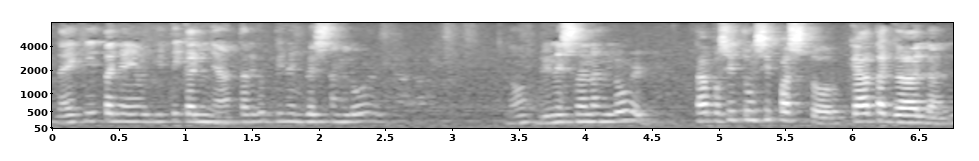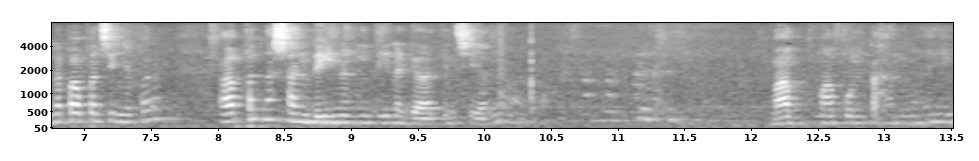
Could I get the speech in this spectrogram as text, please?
nakikita niya yung itikan niya, talagang binibless ng Lord. No? Blinis na ng Lord. Tapos itong si pastor, katagalan, napapansin niya, parang apat na Sunday nang hindi nagatin siya. Ano? Ma mapuntahan mo. Ay,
